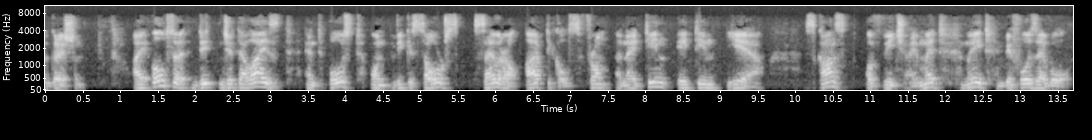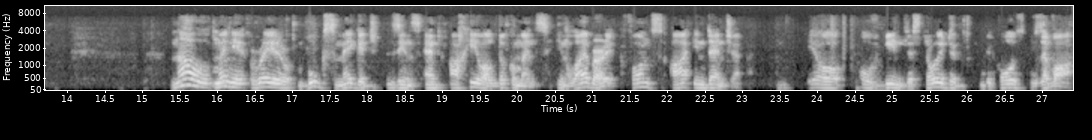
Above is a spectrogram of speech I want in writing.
aggression. I also digitalized and posted on Wikisource several articles from a 1918 year, scans of which I made, before the war. Now many rare books, magazines and archival documents in library fonts are in danger of being destroyed because of the war.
